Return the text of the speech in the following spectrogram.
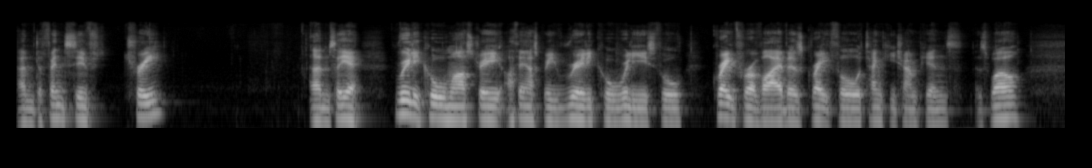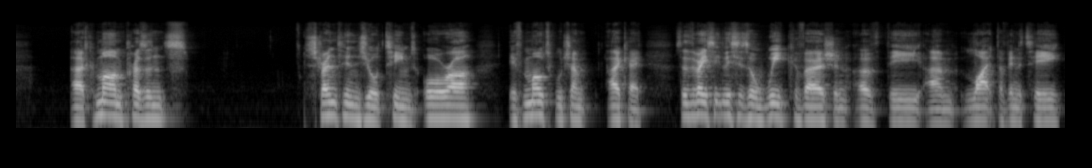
um, defensive tree. Um, so yeah, really cool mastery. I think that's going to be really cool, really useful. Great for revivers, great for tanky champions as well. Uh, command presence strengthens your team's aura. If multiple champ, okay. So basically, this is a weaker version of the um, light divinity.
